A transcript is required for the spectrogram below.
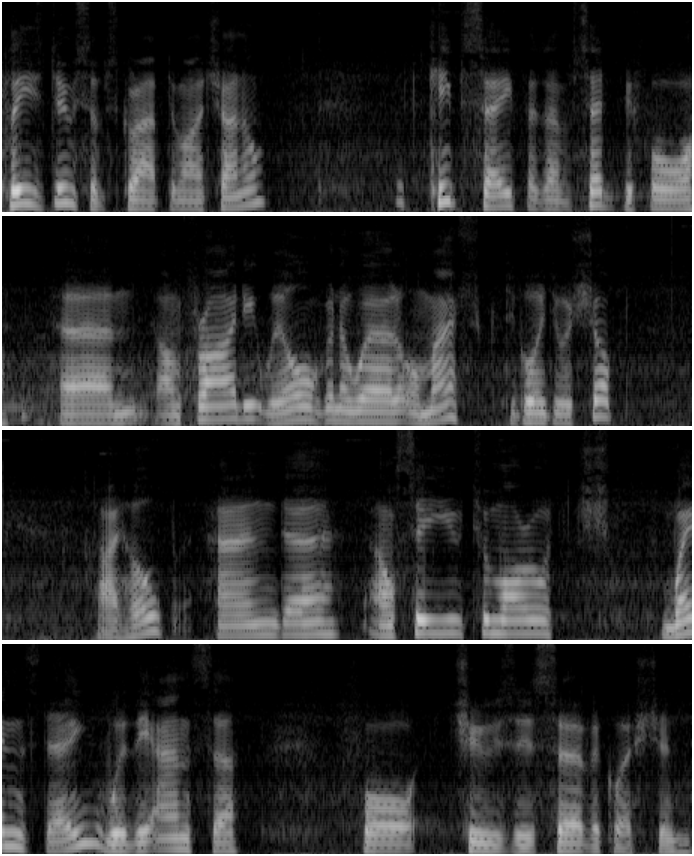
Please do subscribe to my channel. Keep safe, as I've said before. Um, on Friday, we're all going to wear a little mask to go into a shop. I hope. And uh, I'll see you tomorrow, Wednesday, with the answer for Tuesday's survey question.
